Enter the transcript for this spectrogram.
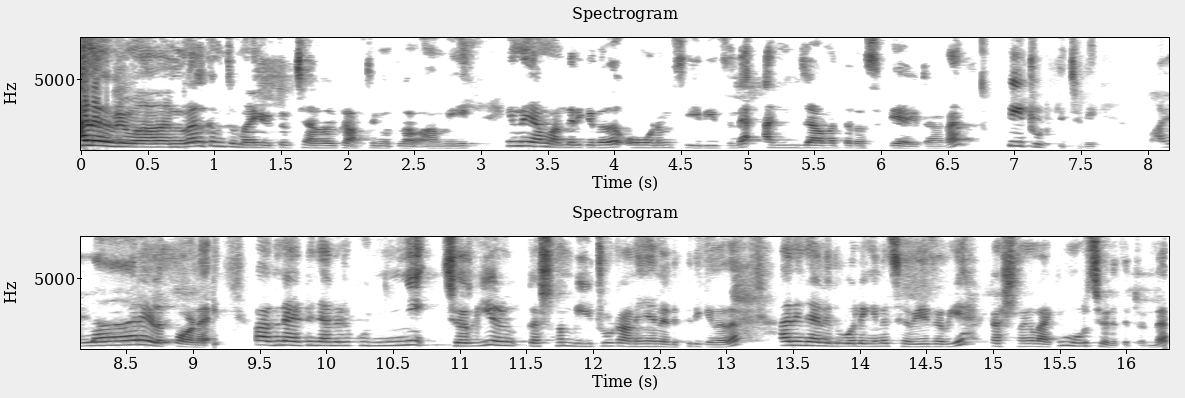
Hello everyone welcome to my YouTube channel crafting with Lavami ഇന്ന് ഞാൻ വന്നിരിക്കുന്നത് ഓണം സീരീസിന്റെ അഞ്ചാമത്തെ റെസിപ്പി ആയിട്ടാണ് ബീട്രൂട്ട് കിച്ചടി. വളരെ എളുപ്പമാണ്. അപ്പൊ അതിനായിട്ട് ഞാനൊരു കുഞ്ഞി ചെറിയൊരു കഷ്ണം ബീട്രൂട്ട് ആണ് ഞാൻ എടുത്തിരിക്കുന്നത്. അതിന് ഞാൻ ഇതുപോലെ ഇങ്ങനെ ചെറിയ ചെറിയ കഷ്ണങ്ങളാക്കി മുറിച്ചെടുത്തിട്ടുണ്ട്.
